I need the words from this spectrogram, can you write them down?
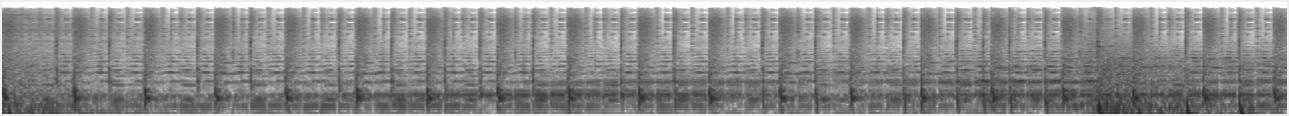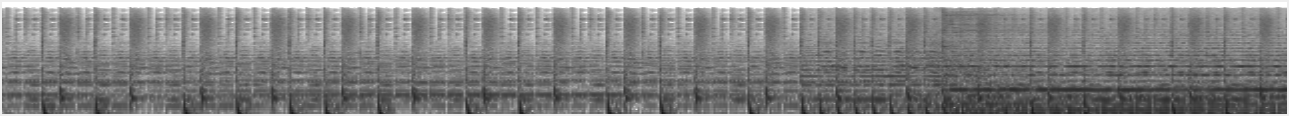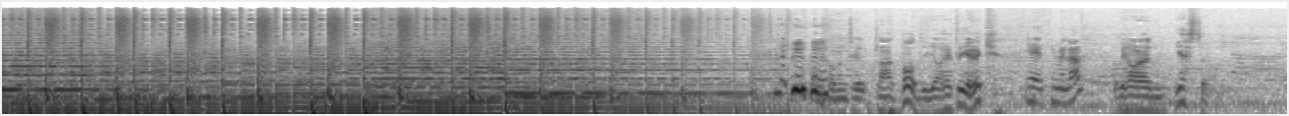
Till Planet Pod. Jag heter Erik Jag heter Camilla. och vi har en gäst idag.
